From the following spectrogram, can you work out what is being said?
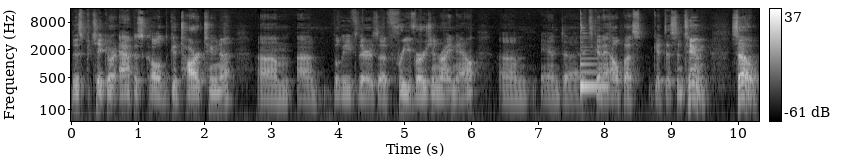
This particular app is called Guitar Tuna. Um, I believe there's a free version right now um, and uh, it's going to help us get this in tune. So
